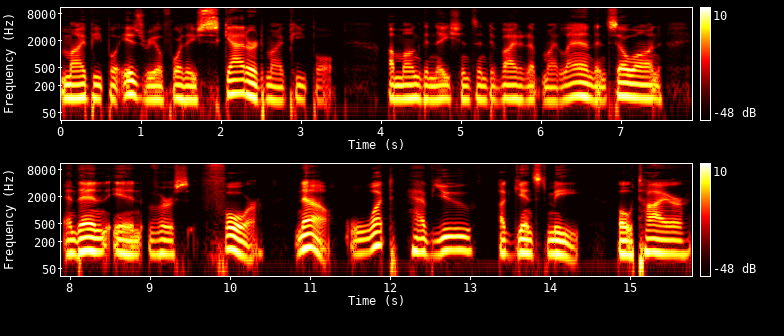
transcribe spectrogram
my people Israel, for they scattered my people among the nations and divided up my land, and so on. And then in verse 4 Now, what have you against me, O Tyre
